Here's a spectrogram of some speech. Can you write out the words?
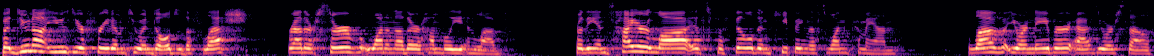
but do not use your freedom to indulge the flesh. Rather, serve one another humbly in love. For the entire law is fulfilled in keeping this one command love your neighbor as yourself.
